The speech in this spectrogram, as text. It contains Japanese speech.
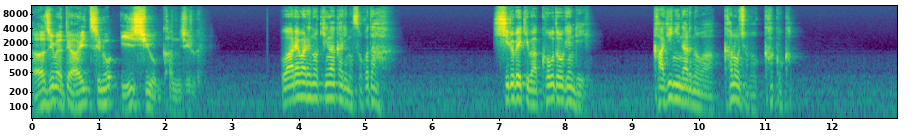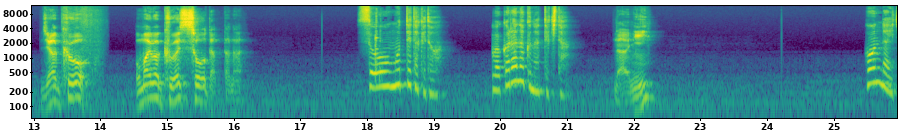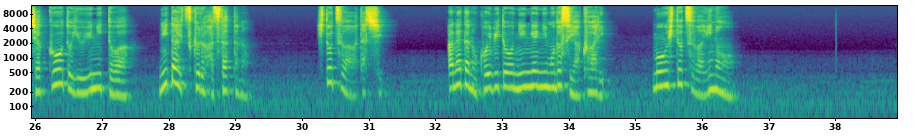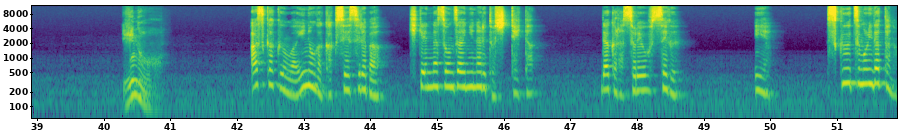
初めてあいつの意志を感じる。我々の気がかりもそこだ。知るべきは行動原理。鍵になるのは彼女の過去か。ジャック王お前は詳しそうだったな。そう思ってたけどわからなくなってきた。何？本来ジャック・オーというユニットは2体作るはずだったの一つは私。あなたの恋人を人間に戻す役割。もう一つはイノイノアスカ君はイノが覚醒すれば危険な存在になると知っていた。だからそれを防ぐ。いえ救うつもりだったの。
